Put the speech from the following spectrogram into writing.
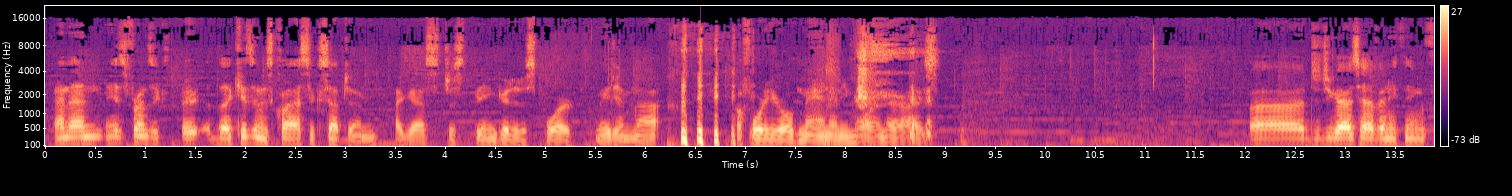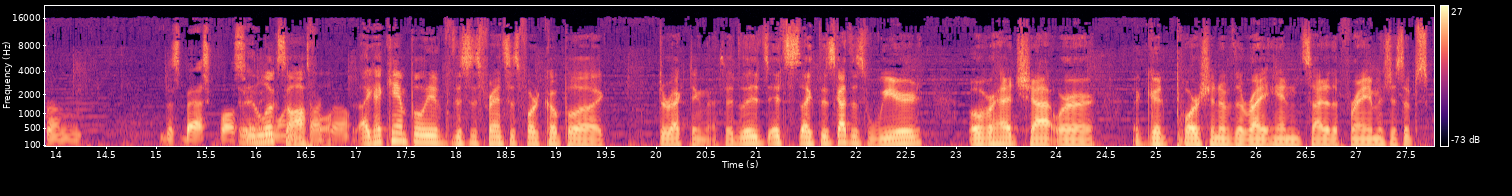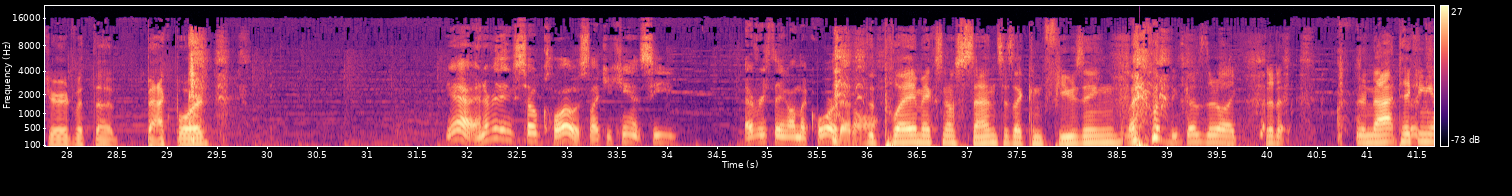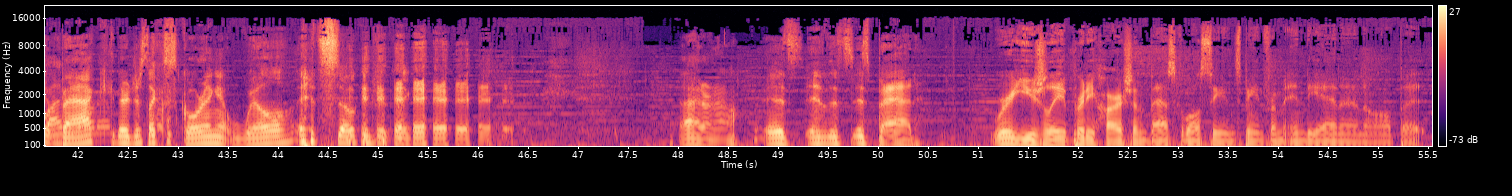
And then his friends, ex- er, the kids in his class, accept him. I guess just being good at a sport made him not a forty-year-old man anymore in their eyes. Uh, did you guys have anything from this basketball scene? It looks awful. Like I can't believe this is Francis Ford Coppola like directing this. It, it's it's like it's got this weird overhead shot where a good portion of the right hand side of the frame is just obscured with the backboard. Yeah, and everything's so close. Like you can't see everything on the court at all. the play makes no sense. It's like confusing because they're like they're, they're not taking it climbing back. They're just like scoring at will. It's so confusing. Like, I don't know. It's it's it's bad. We're usually pretty harsh on basketball scenes, being from Indiana and all, but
